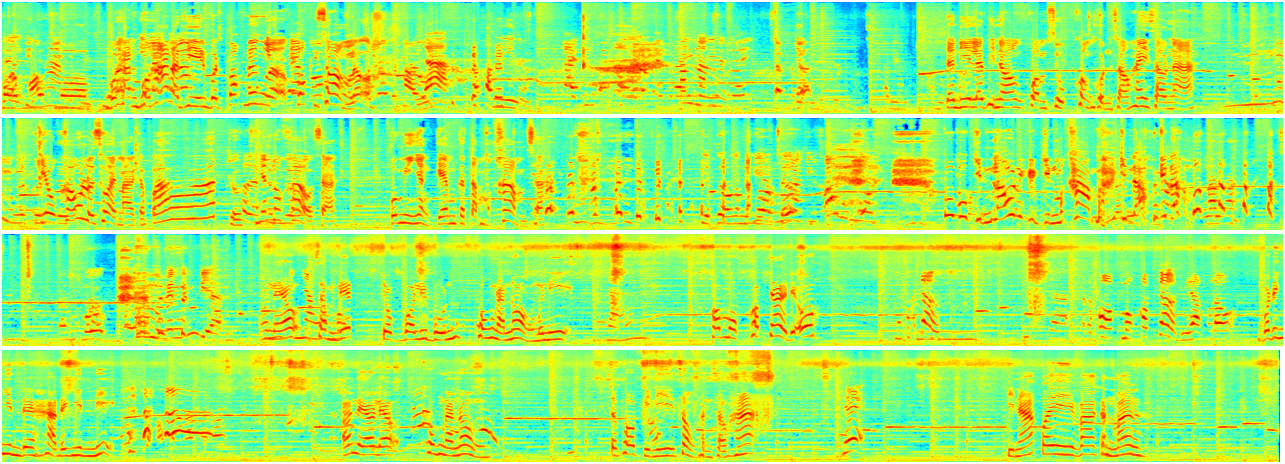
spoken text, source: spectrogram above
บ่อยบ่บ่บ่ทันพอ5นาทีเบิดปอกนึงแล้วปอกที่สองแล้วเอาหน้ามีเนี่ยท่านนั้นแต่นี่แหละพี่น้องความสุขของคนชาวให้ชาวนาเกี่ยวเข้าวแล้วสวยมากกับป้าดโถยันเราข้าซะ บ่มีหยังแก้มกระตำมะข้ามซะเก็บทองกันมีเงินเติมกินข้าวหมดผู้บ่กินเหล้านี่ก็กินมะข้ามกินเอากินเอานั่นน่ะบ่มันเป็นเปลี่ยนเอาแล้วสำเร็จจบบริบูรณ์ทงหนาน้องมื้อนี้ยังขอหมกขอบเจ้าเดี๋ยวโอ้มันก็เจอจะขอบหมกขอบเจอดีรักเราบ่ได้ยินเด้อหาได้ยินนี้เอาแล้วแล้วทงหนาน้องเฉพาะปีนี้2025เด้ปีหน้าค่อยว่ากันมั้ง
